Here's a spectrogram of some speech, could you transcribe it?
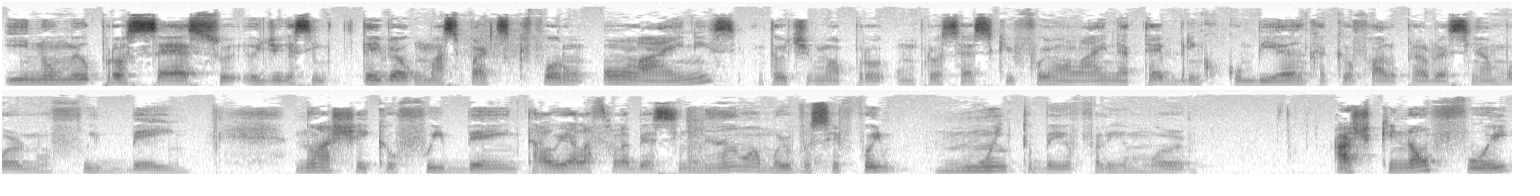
E no meu processo, eu digo assim, teve algumas partes que foram online, então eu tive uma, um processo que foi online, até brinco com Bianca, que eu falo pra ela assim, amor, não fui bem. Não achei que eu fui bem e tal. E ela fala bem assim, não, amor, você foi muito bem. Eu falei, amor, acho que não fui.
